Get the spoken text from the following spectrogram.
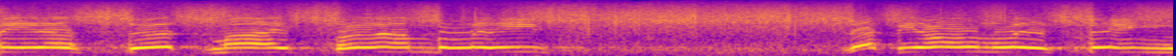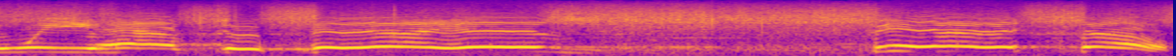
me assert my firm belief that the only thing we have to fear is fear itself.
